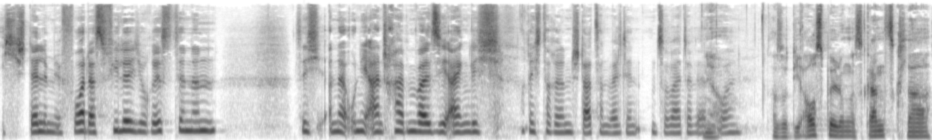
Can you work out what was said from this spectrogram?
ich stelle mir vor, dass viele Juristinnen sich an der Uni einschreiben, weil sie eigentlich Richterin, Staatsanwältin und so weiter werden ja. wollen. Also die Ausbildung ist ganz klar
